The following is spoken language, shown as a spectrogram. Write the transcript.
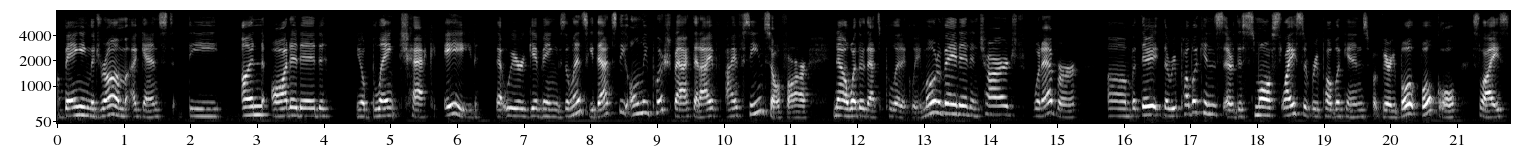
banging the drum against the unaudited, you know, blank check aid that we're giving Zelensky. That's the only pushback that I've I've seen so far. Now, whether that's politically motivated and charged, whatever. Um, but they, the Republicans, or this small slice of Republicans, but very vocal slice,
